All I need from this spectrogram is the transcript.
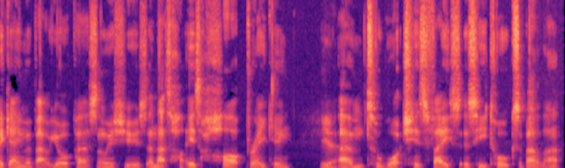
a game about your personal issues, and that's it's heartbreaking yeah, um, to watch his face as he talks about that.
